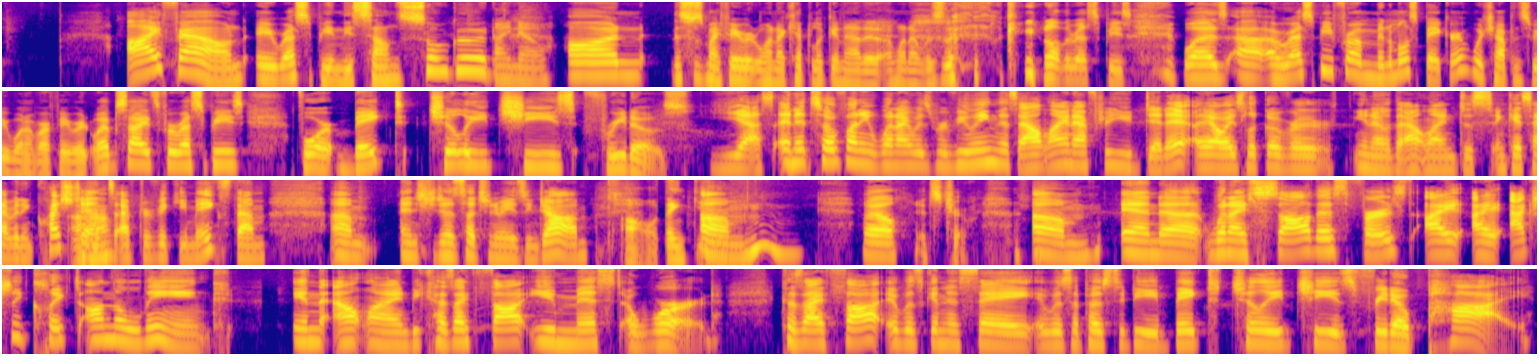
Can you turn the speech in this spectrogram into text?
I found a recipe, and this sounds so good. I know. on this was my favorite one. I kept looking at it when I was looking at all the recipes. Was uh, a recipe from Minimalist Baker, which happens to be one of our favorite websites for recipes for baked chili cheese Fritos. Yes, and it's so funny when I was reviewing this outline after you did it. I always look over, you know, the outline just in case I have any questions Uh-huh. after Vicky makes them, um, and she does such an amazing job. Oh, thank you. Um, well, it's true. Um, and uh, when I saw this first, I I actually clicked on the link in the outline because I thought you missed a word. Because I thought it was going to say it was supposed to be baked chili cheese Frito pie.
